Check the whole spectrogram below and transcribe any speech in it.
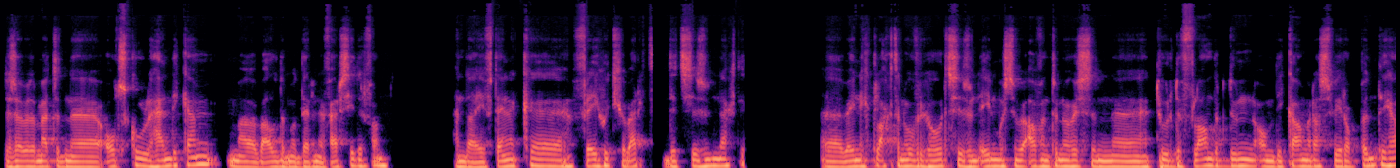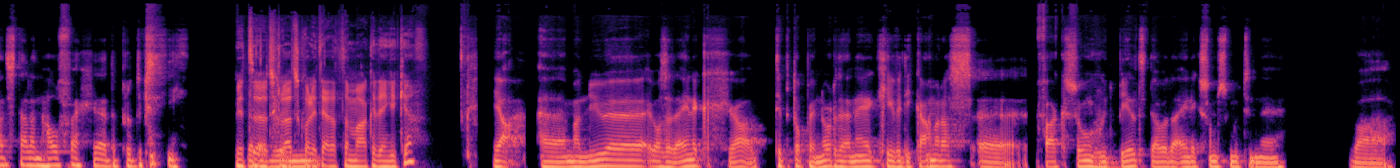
Dus we hebben we met een eh, oldschool handycam, maar wel de moderne versie ervan. En dat heeft eigenlijk eh, vrij goed gewerkt dit seizoen, dacht ik. Eh, weinig klachten over gehoord. Seizoen 1 moesten we af en toe nog eens een eh, Tour de Vlaanderen doen om die camera's weer op punt te gaan stellen, halfweg de productie. Met Ja, het geluidskwaliteit dat te maken, denk ik. Hè? Ja, eh, maar nu was het eigenlijk ja, tip-top in orde. En eigenlijk geven die camera's vaak zo'n goed beeld dat we dat eigenlijk soms moeten wat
